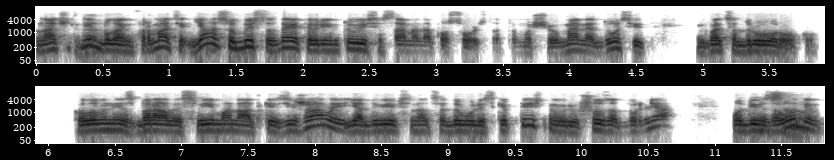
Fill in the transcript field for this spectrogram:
Значить, в них була інформація. Я особисто, знаєте, орієнтуюся саме на посольство, тому що в мене досвід 22-го року. Коли вони збирали свої манатки, з'їжджали, я дивився на це доволі скептично, говорю, що за дурня, один за саме. одним.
